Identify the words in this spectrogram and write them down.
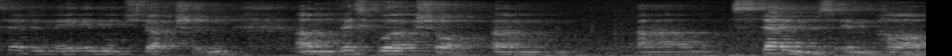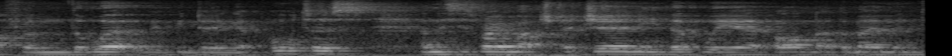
said in the, in the introduction, um, this workshop um, um, stems in part from the work that we've been doing at Portus, and this is very much a journey that we're on at the moment,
